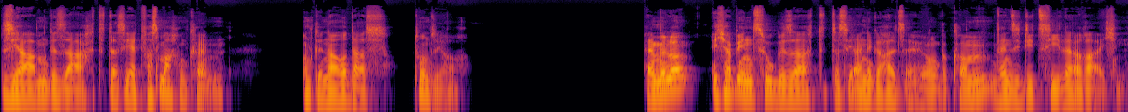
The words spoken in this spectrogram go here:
Sie haben gesagt, dass Sie etwas machen können. Und genau das tun Sie auch. Herr Müller, ich habe Ihnen zugesagt, dass Sie eine Gehaltserhöhung bekommen, wenn Sie die Ziele erreichen.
